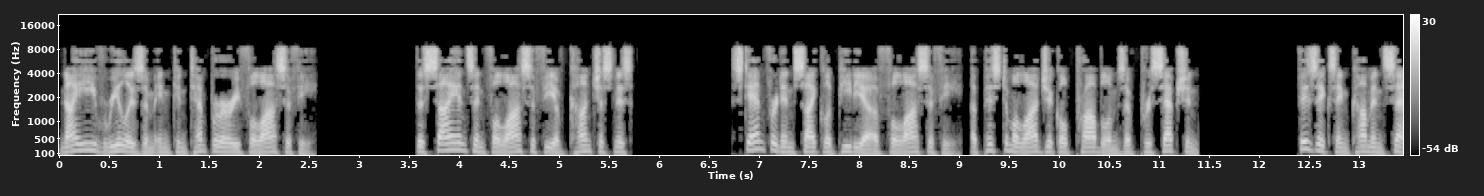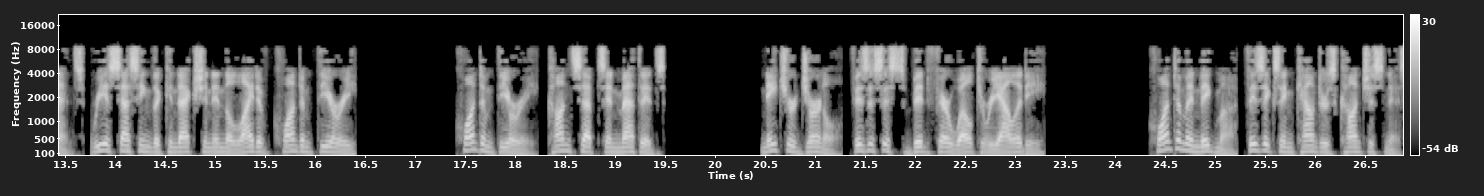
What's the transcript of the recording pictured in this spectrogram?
Naive realism in contemporary philosophy. The Science and Philosophy of Consciousness. Stanford Encyclopedia of Philosophy, Epistemological Problems of Perception. Physics and Common Sense, Reassessing the Connection in the Light of Quantum Theory. Quantum Theory, Concepts and Methods Nature Journal, Physicists Bid Farewell to Reality. Quantum Enigma, Physics Encounters Consciousness.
